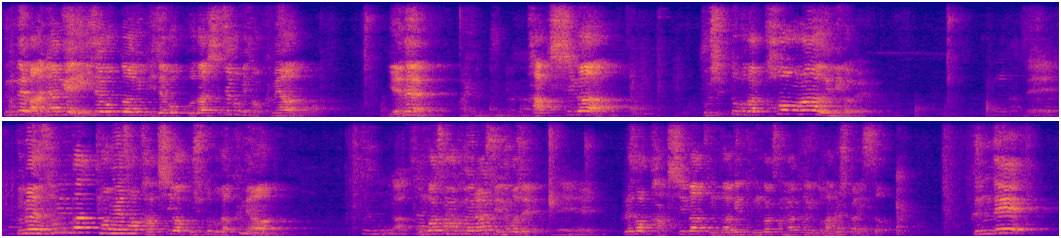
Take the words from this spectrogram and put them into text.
근데 만약에 A제곱 더하기 B제곱보다 C제곱이 더 크면 얘는 아, 이건. 각 C가 90도보다 커가 의미가 돼 네. 그러면 삼각형에서 각 C가 90도보다 크면 둥각. 둔각 삼각형이라 할 수 있는 거지 네. 그래서 각 C가 둔각인 둔각 삼각형이구나 할 수가 있어 근데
